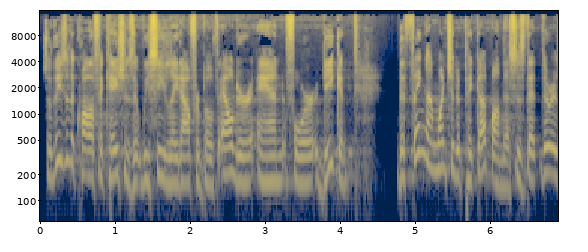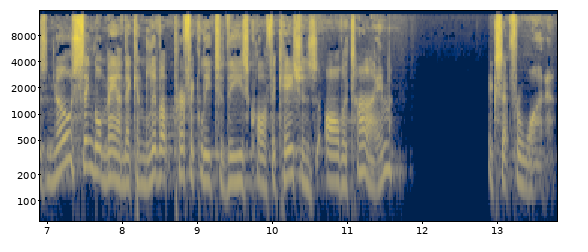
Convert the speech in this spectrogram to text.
So these are the qualifications that we see laid out for both elder and for deacon. The thing I want you to pick up on this is that there is no single man that can live up perfectly to these qualifications all the time, except for one.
